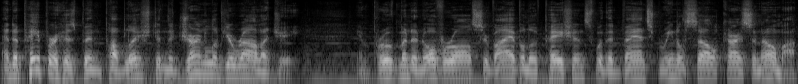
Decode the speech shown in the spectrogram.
and a paper has been published in the Journal of Urology Improvement in Overall Survival of Patients with Advanced Renal Cell Carcinoma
